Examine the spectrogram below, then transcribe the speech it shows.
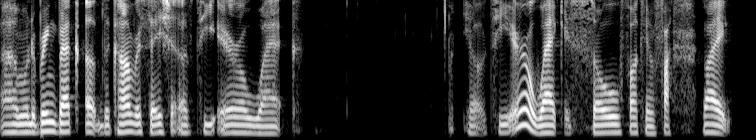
I want to bring back up the conversation of Tierra Whack. Yo, Tierra Whack is so fucking fine. Like,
